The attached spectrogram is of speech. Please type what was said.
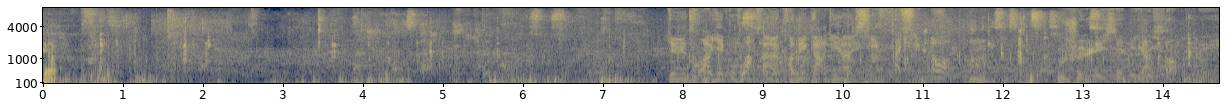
long. Tu croyais pouvoir vaincre mes gardiens si facilement? Je les ai bien formés.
